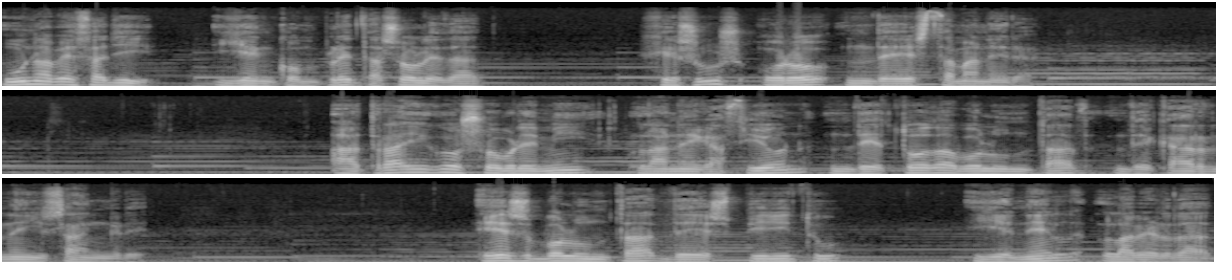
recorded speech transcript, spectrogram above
Una vez allí y en completa soledad, Jesús oró de esta manera. Atraigo sobre mí la negación de toda voluntad de carne y sangre es voluntad de espíritu y en él la verdad.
